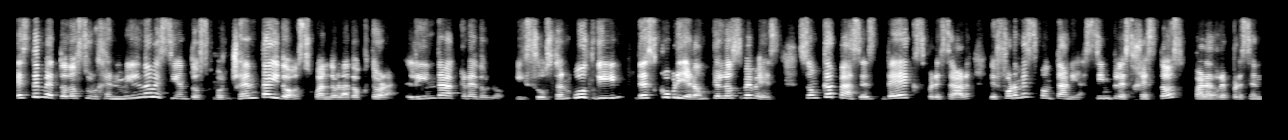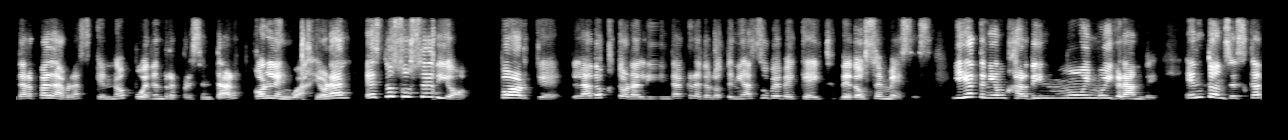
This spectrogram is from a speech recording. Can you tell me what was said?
Este método surge en 1982 cuando la doctora Linda Acredolo y Susan Woodgill descubrieron que los bebés son capaces de expresar de forma espontánea simples gestos para representar palabras que no pueden representar con lenguaje oral. Esto sucedió porque la doctora Linda Credolo tenía su bebé Kate de 12 meses y ella tenía un jardín muy, muy grande. Entonces, cada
